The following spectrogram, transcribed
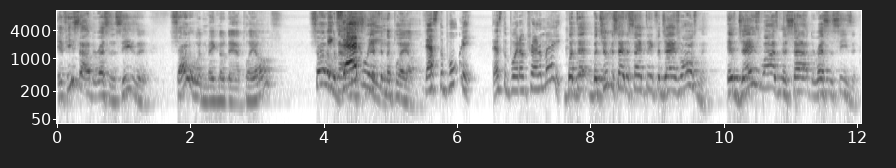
if he's out the rest of the season, Charlotte wouldn't make no damn playoffs. Charlotte Exactly. would not be sniffing the playoffs. That's the point. That's the point I'm trying to make. But that, but you could say the same thing for James Wiseman. If James Wiseman sat out the rest of the season,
